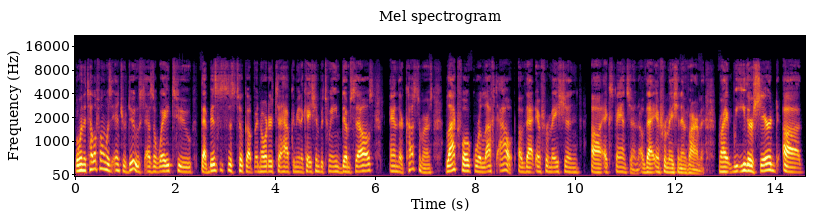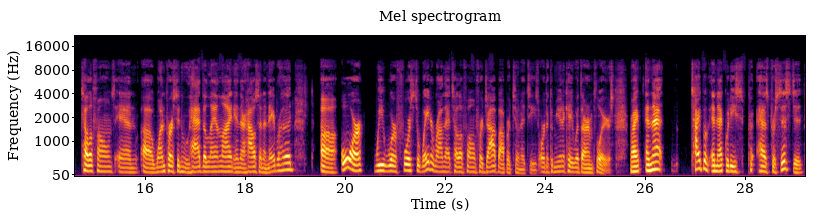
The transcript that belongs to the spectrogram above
But when the telephone was introduced as a way to that businesses took up in order to have communication between themselves and their customers, Black folk were left out of that information uh, expansion of that information environment. Right? We either shared uh, telephones and uh, one person who had the landline in their house in a neighborhood, uh, or we were forced to wait around that telephone for job opportunities or to communicate with our employers, right? And that type of inequities has persisted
